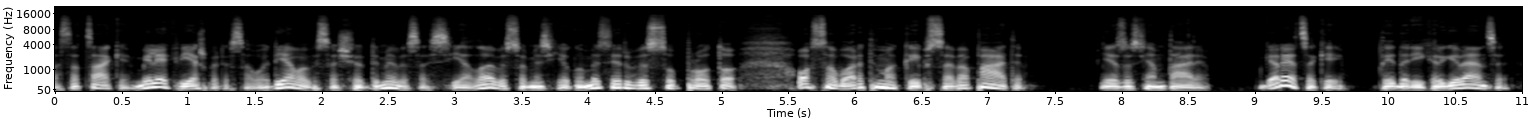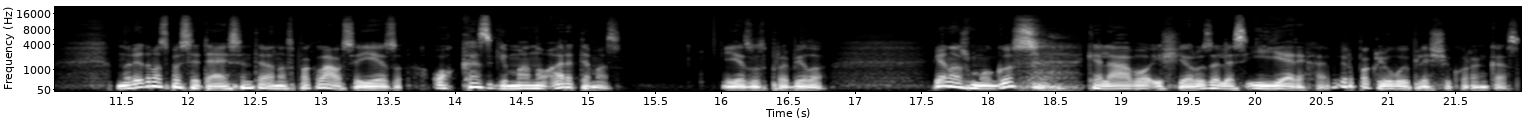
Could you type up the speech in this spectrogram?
Tas atsakė, mylėk viešpatį savo Dievą visą širdimi, visą sielą, visomis jėgomis ir visų protu, o savo artimą kaip save patį. Jėzus jam tarė, gerai atsakėjai, tai daryk ir gyvensi. Norėdamas pasiteisinti, Anas paklausė Jėzų, o kasgi mano artimas? Jėzus prabilo, Vienas žmogus keliavo iš Jeruzalės į Jerichą ir pakliuvo į plėšikų rankas.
